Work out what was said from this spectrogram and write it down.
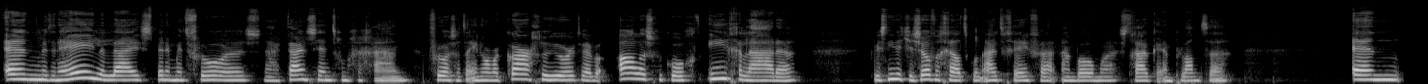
En met een hele lijst ben ik met Floris naar het tuincentrum gegaan. Floris had een enorme kar gehuurd. We hebben alles gekocht, ingeladen. Ik wist niet dat je zoveel geld kon uitgeven aan bomen, struiken en planten. En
